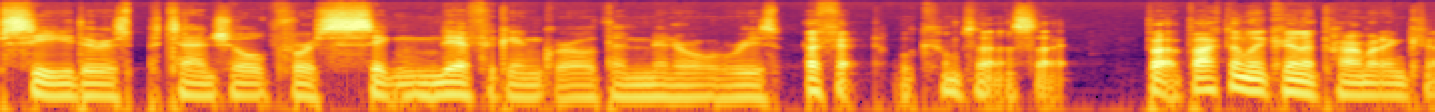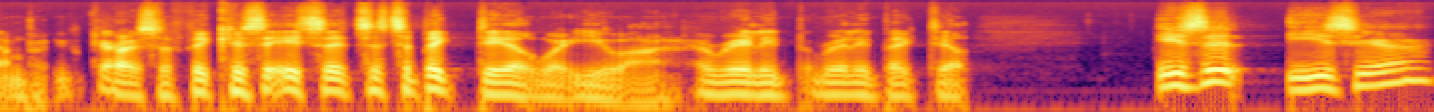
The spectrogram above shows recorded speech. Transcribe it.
see there's potential for significant growth in mineral resources. Okay, we'll come to that in a sec. But back on the kind of permitting process, because it's, it's it's a big deal where you are, a really really big deal. Is it easier?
